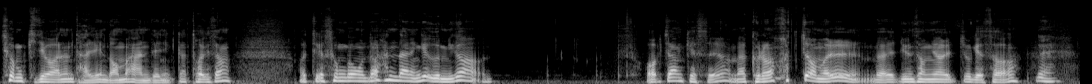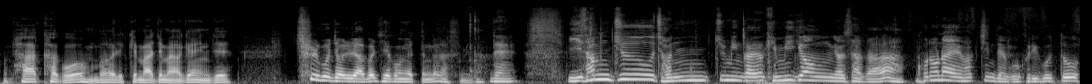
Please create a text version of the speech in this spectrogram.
처음 기대와는 달리 너무 안 되니까 더 이상 어떻게 성공운동 한다는 게 의미가 없지 않겠어요? 막 그런 허점을 뭐 윤석열 쪽에서 네. 파악하고 뭐 이렇게 마지막에 이제 출구 전략을 제공했던 것 같습니다. 네. 2, 3주 전쯤인가요? 김미경 여사가 코로나에 확진되고 그리고 또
